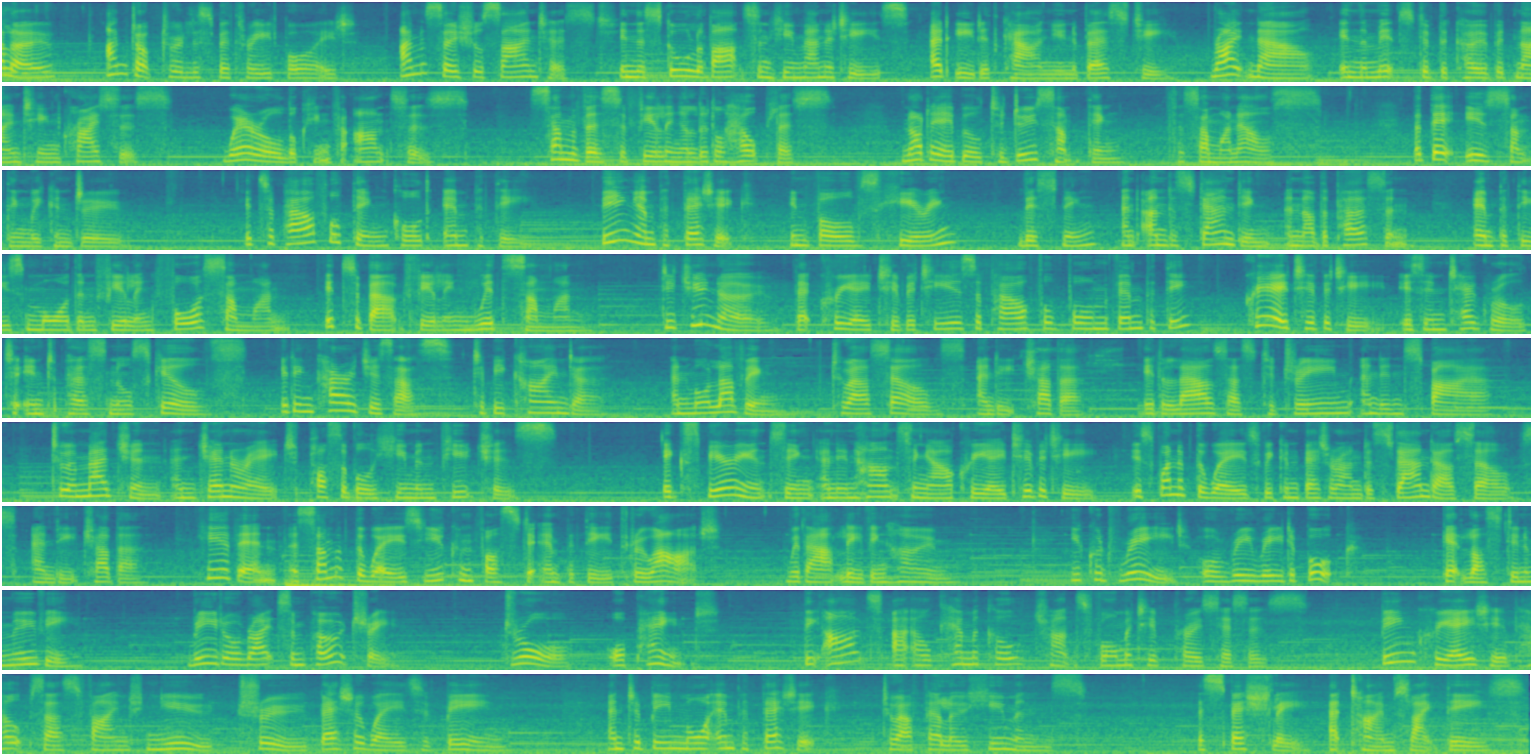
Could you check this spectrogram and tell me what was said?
Hello, I'm Dr Elizabeth Reid Boyd. I'm a social scientist in the School of Arts and Humanities at Edith Cowan University. Right now, in the midst of the COVID-19 crisis, we're all looking for answers. Some of us are feeling a little helpless, not able to do something for someone else. But there is something we can do. It's a powerful thing called empathy. Being empathetic involves hearing, listening and understanding another person. Empathy is more than feeling for someone, it's about feeling with someone. Did you know that creativity is a powerful form of empathy? Creativity is integral to interpersonal skills. It encourages us to be kinder and more loving to ourselves and each other. It allows us to dream and inspire, to imagine and generate possible human futures. Experiencing and enhancing our creativity is one of the ways we can better understand ourselves and each other. Here then are some of the ways you can foster empathy through art without leaving home. You could read or reread a book, get lost in a movie, read or write some poetry, draw or paint, the arts are alchemical, transformative processes. Being creative helps us find new, true, better ways of being and to be more empathetic to our fellow humans, especially at times like these.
